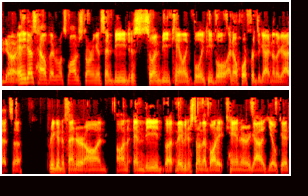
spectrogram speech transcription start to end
Guy. and he does help every once in a while just throwing against Embiid, just so Embiid can't like bully people. I know Horford's a guy, another guy that's a pretty good defender on on Embiid, but maybe just throwing that body at Kanter, a guy like Jokic,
